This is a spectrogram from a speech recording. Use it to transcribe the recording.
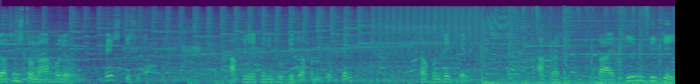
যথেষ্ট না হলেও বেশ কিছুটা। আপনি এখানে ঢুকে যখন ঢুকবেন, তখন দেখবেন আপনার প্রায় তিন দিকেই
